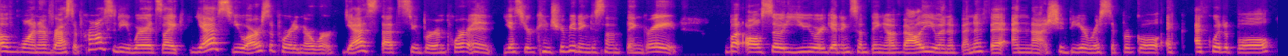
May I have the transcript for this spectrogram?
of one of reciprocity where it's like yes you are supporting our work. Yes that's super important. Yes you're contributing to something great but also you are getting something of value and a benefit and that should be a reciprocal equitable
